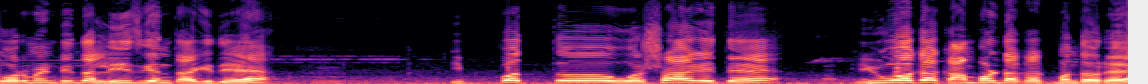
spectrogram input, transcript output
ಗೋರ್ಮೆಂಟಿಂದ ಲೀಸ್ಗೆ ಅಂತ ಆಗಿದೆ. ಇಪ್ಪತ್ತು ವರ್ಷ ಆಗೈತೆ ಇವಾಗ ಕಾಂಪೌಂಡ್ ಹಾಕಕ್ಕೆ ಬಂದವ್ರೆ.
